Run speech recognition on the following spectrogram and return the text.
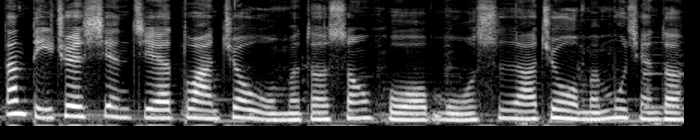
但的确现阶段就我们的生活模式啊，就我们目前的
